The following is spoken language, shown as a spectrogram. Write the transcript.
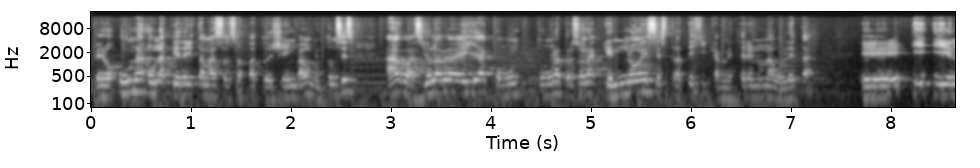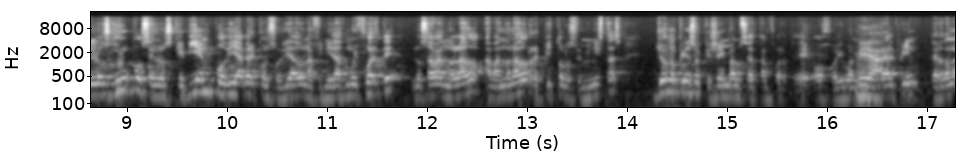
pero una, una piedrita más al zapato de Shane Baum. Entonces, aguas, yo la veo a ella como, como una persona que no es estratégica meter en una boleta, eh, y, y, en los grupos en los que bien podía haber consolidado una afinidad muy fuerte, los ha abandonado, abandonado, repito, los feministas. Yo no pienso que Sheinbaum sea tan fuerte, ¿eh? ojo, y bueno, Mira, Pin, perdona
